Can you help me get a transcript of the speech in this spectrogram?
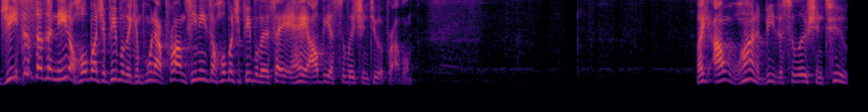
Jesus doesn't need a whole bunch of people that can point out problems. He needs a whole bunch of people that say, hey, I'll be a solution to a problem. Like, I want to be the solution to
